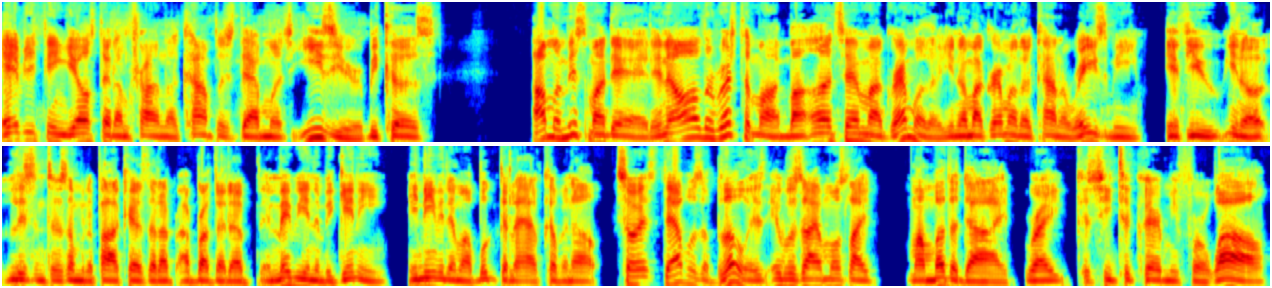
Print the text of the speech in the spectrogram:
everything else that I'm trying to accomplish that much easier. Because I'm gonna miss my dad and all the rest of my my aunts and my grandmother. You know, my grandmother kind of raised me. If you you know listen to some of the podcasts that I, I, brought that up, and maybe in the beginning, and even in my book that I have coming out. So that was a blow. It, it was almost like my mother died, right? Because she took care of me for a while,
